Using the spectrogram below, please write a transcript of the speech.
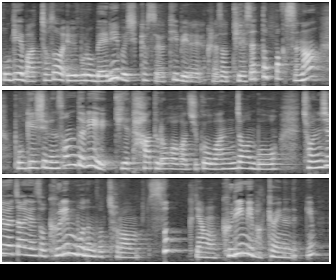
거기에 맞춰서 일부러 매립을 시켰어요, TV를. 그래서 뒤에 셋톱박스나 보기 싫은 선들이 뒤에 다 들어가가지고 완전 뭐 전시회장에서 그림 보는 것처럼 쏙 그냥 그림이 박혀있는 느낌?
